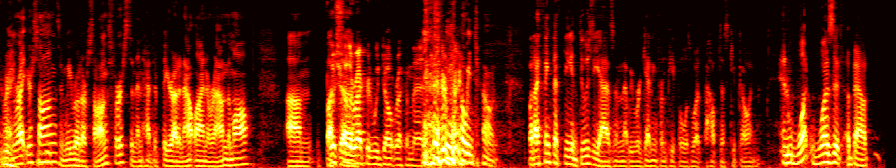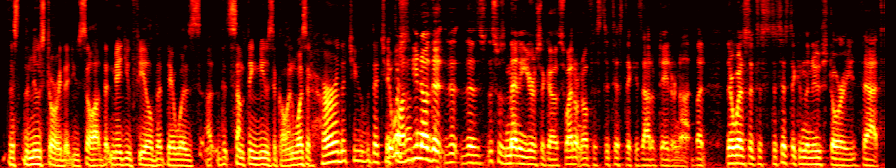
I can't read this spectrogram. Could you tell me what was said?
and right. then write your songs, and we wrote our songs first and then had to figure out an outline around them all. Um, but, Which, for uh, the record, we don't recommend. no, we don't. But I think that the enthusiasm that we were getting from people was what helped us keep going. And what was it about this, the news story that you saw that made you feel that there was uh, that something musical? And was it her that you that you it thought was, of? You know, the, the, the, this was many years ago, so I don't know if the statistic is out of date or not. But there was a statistic in the news story that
